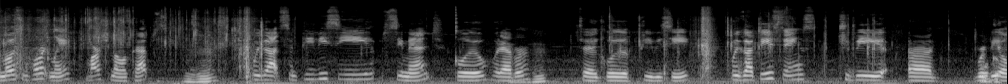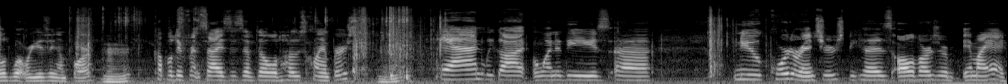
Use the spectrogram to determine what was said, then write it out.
Most importantly, marshmallow cups. Mm-hmm. We got some PVC cement glue, whatever, Mhm. to glue the PVC. We got these things to be uh, revealed what we're using them for. Mm-hmm. A couple different sizes of the old hose clampers. And we got one of these uh, new quarter inchers because all of ours are MIA.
